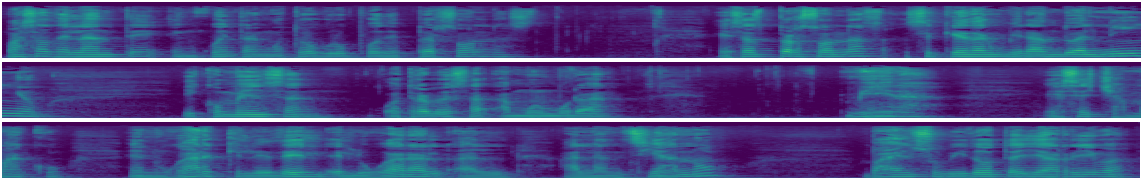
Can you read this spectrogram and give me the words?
Más adelante encuentran otro grupo de personas. Esas personas se quedan mirando al niño y comienzan otra vez a murmurar, mira, ese chamaco, en lugar que le dé el lugar al, anciano, va el subidote allá arriba.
